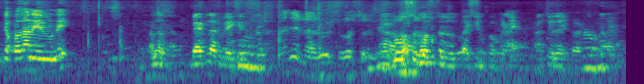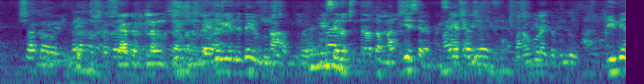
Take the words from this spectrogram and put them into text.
ఇంకా ప్రధాన ఏమి ఉన్నాయి? బ్యాక్లాగ్ వేకెన్సీ రోస్టర్ తగ్గింపు ఒకటి అంత్యోదయ కార్డు శాఖ వికలాంగుల ఏంటంటే కేసీఆర్ వచ్చిన తర్వాత మర్జ్ చేశారు మనం కూడా ఇంతకు ముందు దీన్ని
